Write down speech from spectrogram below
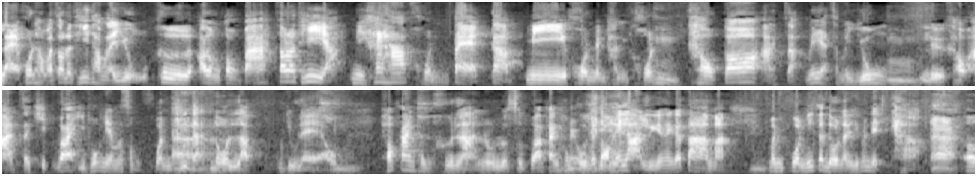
หลายคนถามว่าเจ้าหน้าที่ทำอะไรอยู่ คือเอาตรงๆปะเจ้าหน้าที่อะมีแค่ห้าคน แต่กลับมีคนเป็นพันคน อืมเขาก็อาจจะไม่อยากจะมายุ่ง อืมหรือเขาอาจจะคิดว่าอีพวกเนี้ยมันสมควรที่จะอ่าโดนรับอยู่แล้ว อืม เพราะการข่มขืนหลานหนูรู้สึกว่าการข่มขืนไม่โอเคไม่ต่อให้หลานหรือยังไงก็ตามอะ อืม มันควรที่จะโดนอะไรที่มันเด็ดขาดอ่า โอ้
